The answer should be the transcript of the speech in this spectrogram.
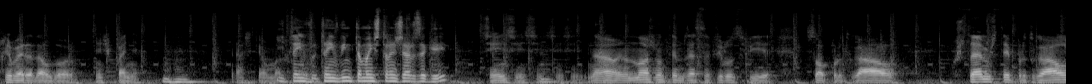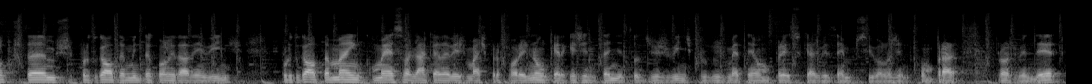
Ribeira del Douro, em Espanha. Uhum. Acho que é uma e tem, tem vindo também estrangeiros aqui? Sim, sim, sim, sim, sim. Não, nós não temos essa filosofia só Portugal. Gostamos de ter Portugal, gostamos. Portugal tem muita qualidade em vinhos. Portugal também começa a olhar cada vez mais para fora e não quer que a gente tenha todos os vinhos porque os metem a um preço que às vezes é impossível a gente comprar para os vender,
